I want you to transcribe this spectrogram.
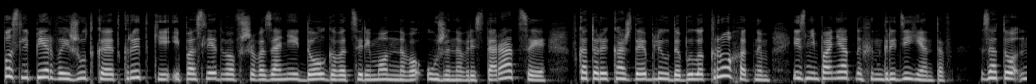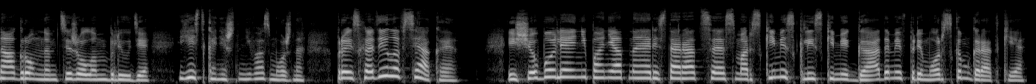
После первой жуткой открытки и последовавшего за ней долгого церемонного ужина в ресторации, в которой каждое блюдо было крохотным из непонятных ингредиентов, зато на огромном тяжелом блюде есть, конечно, невозможно, происходило всякое — еще более непонятная ресторация с морскими склизкими гадами в приморском городке.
